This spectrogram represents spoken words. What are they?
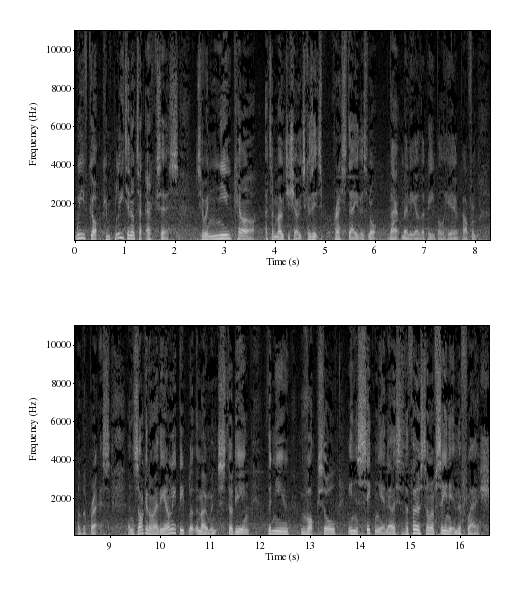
we've got complete and utter access to a new car at a motor show. It's because it's press day. There's not that many other people here apart from other press. And Zog and I are the only people at the moment studying the new Vauxhall Insignia. Now, this is the first time I've seen it in the flesh,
